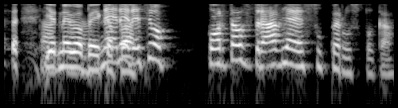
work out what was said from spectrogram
Tako Jer nema. Ne, ne, recimo portal zdravlja je super usluga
